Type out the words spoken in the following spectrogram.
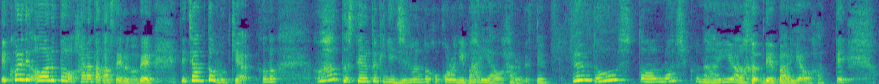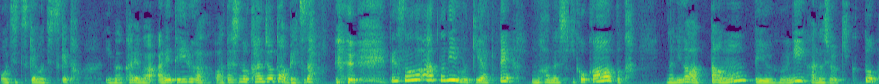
で、これで終わると腹立たせるので、で、ちゃんと向き合う。その、ふわっとしてる時に自分の心にバリアを張るんですね。え、どうしたんらしくないやん。で、バリアを張って、落ち着け落ち着けと。今彼は荒れているが、私の感情とは別だ。で、その後に向き合って、もう話聞こうかとか、何があったん？っていうふうに話を聞くと、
